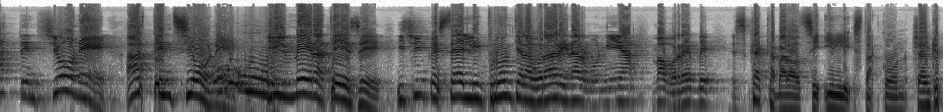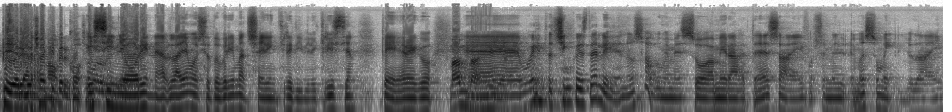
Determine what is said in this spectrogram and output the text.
attenzione! Attenzione! Uh! Il Meratese! I 5 Stelle pronti a lavorare in armonia, ma vorrebbe Scaccabarozzi in lista con C'è anche Perego, c'è anche Perego. E signori, ne- l'abbiamo citato prima, c'è l'incredibile Christian Perego. Mamma Eh, mia. Movimento 5 Stelle, non so come è messo a Merate, eh, sai, forse è messo meglio, dai.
